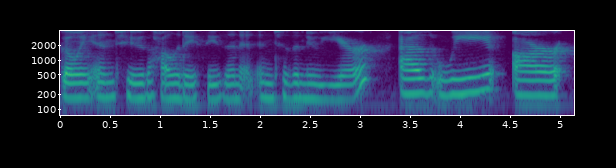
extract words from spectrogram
going into the holiday season and into the new year as we are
